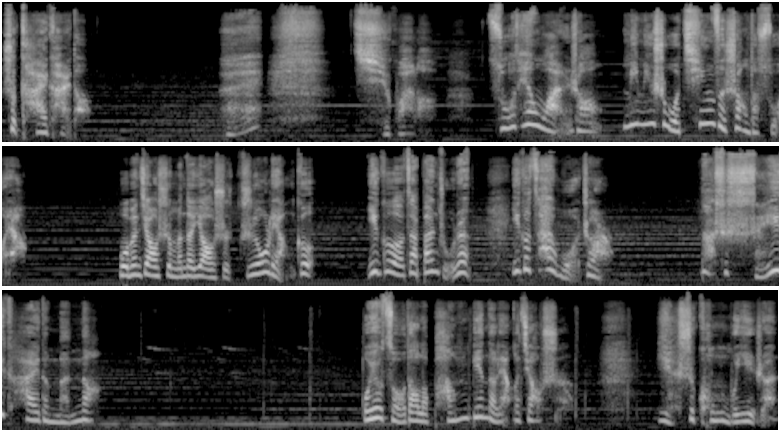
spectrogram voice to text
是开开的。哎，奇怪了，昨天晚上明明是我亲自上的锁呀。我们教室门的钥匙只有两个，一个在班主任，一个在我这儿。那是谁开的门呢？我又走到了旁边的两个教室，也是空无一人。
